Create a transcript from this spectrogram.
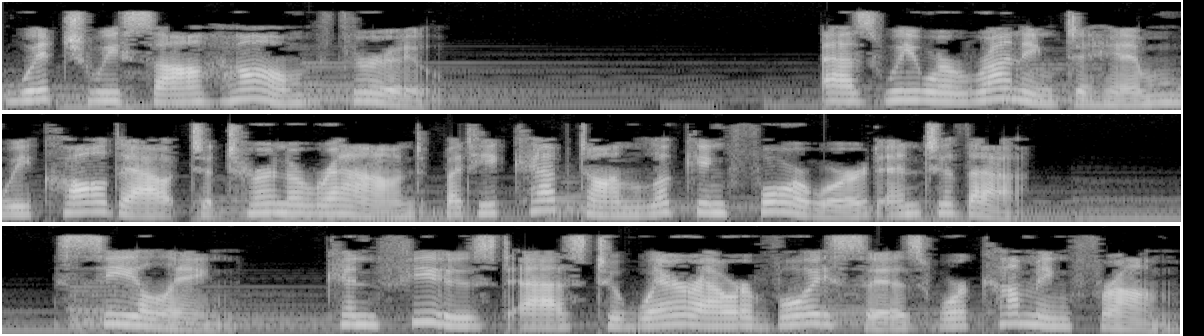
which we saw home through. As we were running to him we called out to turn around but he kept on looking forward and to the ceiling, confused as to where our voices were coming from.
